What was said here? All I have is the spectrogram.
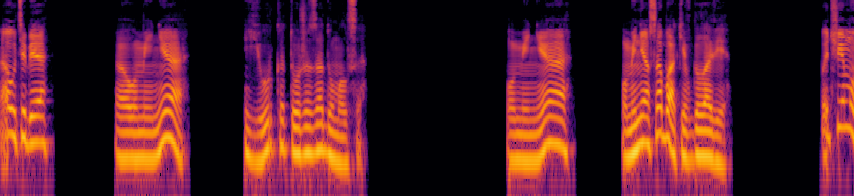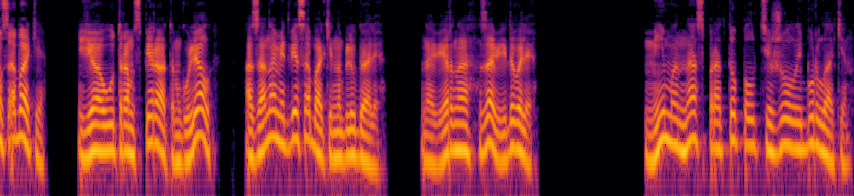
А у тебя? А у меня... Юрка тоже задумался. У меня... У меня собаки в голове. Почему собаки? Я утром с пиратом гулял, а за нами две собаки наблюдали. Наверное, завидовали. Мимо нас протопал тяжелый бурлакин.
